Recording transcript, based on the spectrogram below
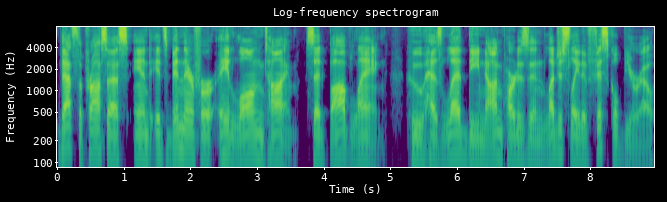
That's the process, and it's been there for a long time, said Bob Lang, who has led the nonpartisan Legislative Fiscal Bureau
